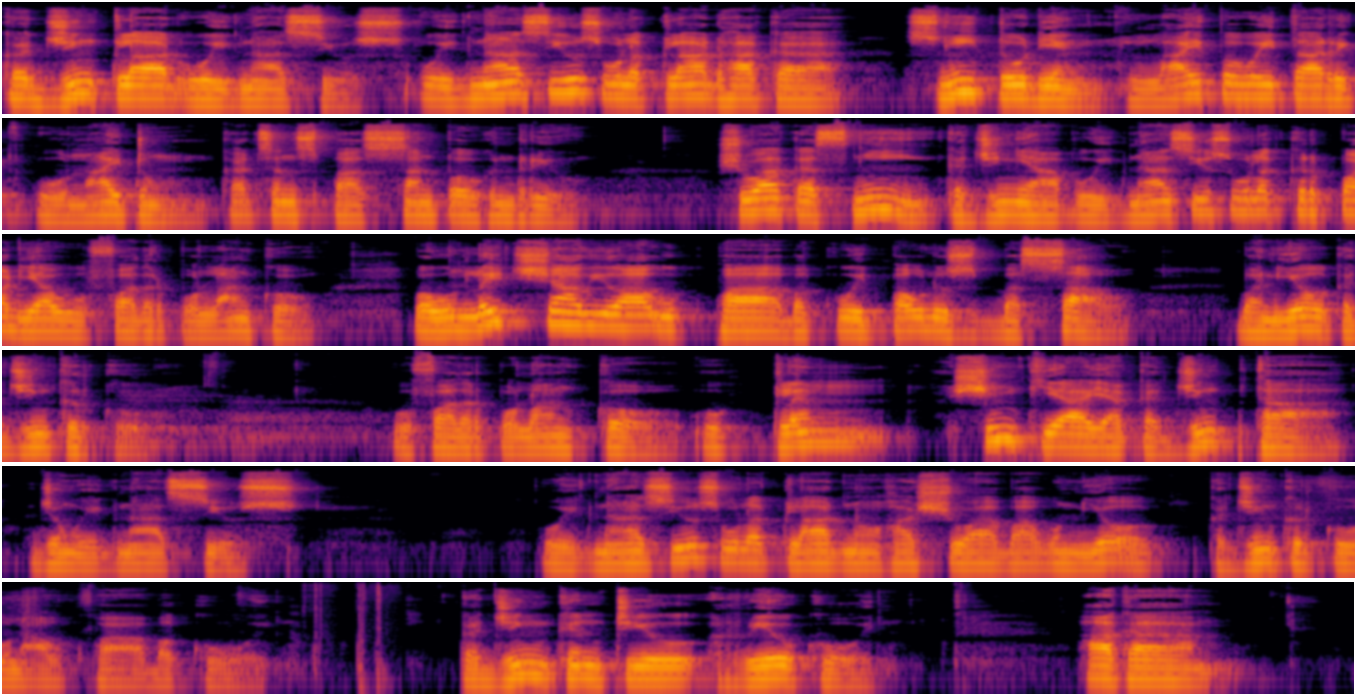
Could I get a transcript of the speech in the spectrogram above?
Ka jingklad u Ignatius. U Ignatius ula klad haka sngi todieng lai pawai tarik u naitung katsan spa sanpo henriu. Shuacasni, Cajinhabu Ignatius ulak kerpadiau Father Polanco, baun leit shaviu au pa bakuit Paulus basau, banyo Cajinkerku. O Father Polanco, o clem shimkia yaka jinkta jong Ignatius. O Ignatius ulak ladno hashua baun yo Cajinkerku naukpa bakuit. Kajinkentiu riukuit. Haka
